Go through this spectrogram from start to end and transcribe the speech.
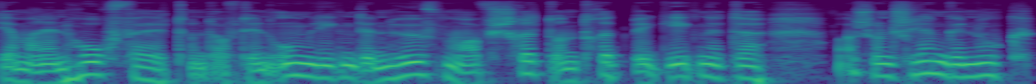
der man in Hochfeld und auf den umliegenden Höfen auf Schritt und Tritt begegnete, war schon schlimm genug.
